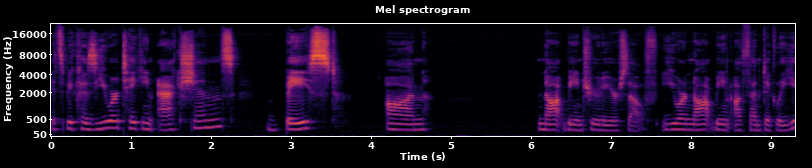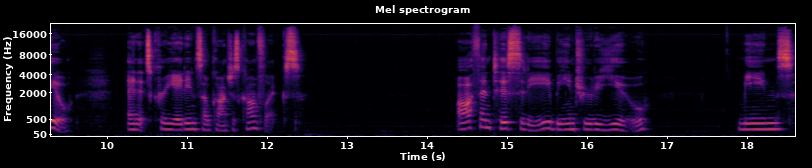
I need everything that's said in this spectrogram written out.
It's because you are taking actions based on not being true to yourself. You are not being authentically you and it's creating subconscious conflicts. Authenticity, being true to you, means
